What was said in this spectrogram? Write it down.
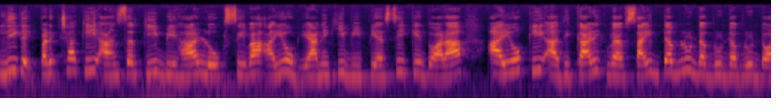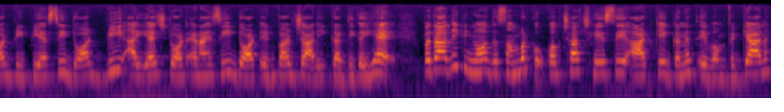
ली गई परीक्षा की आंसर की बिहार लोक सेवा आयोग, यानी कि बीपीएससी के द्वारा आयोग की आधिकारिक वेबसाइट www.bpsc.bih.nic.in पर जारी कर दी गई है। बता दें कि 9 दिसंबर को कक्षा 6 से 8 के गणित एवं विज्ञान,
